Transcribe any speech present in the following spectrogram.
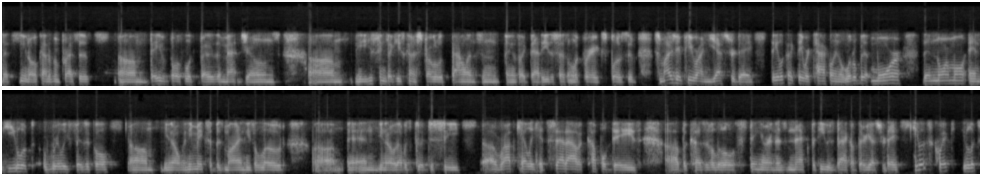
that's, you know, kind of impressive. Um, they've both looked better than Matt Jones. Um, he seems like he's kind of struggled with balance and things like that. He just hasn't looked very explosive. Samaje Perine yesterday, they looked like they were tackling a little bit more than normal, and he looked really physical. Um, you know, when he makes up his mind, he's a load. Um, and, you know, that was good to see. Uh, Rob Kelley had sat out a couple days uh, because of a little stinger in his neck, but he was back up there yesterday. He looks quick. He looks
